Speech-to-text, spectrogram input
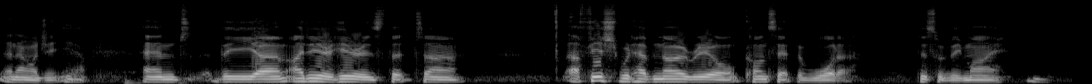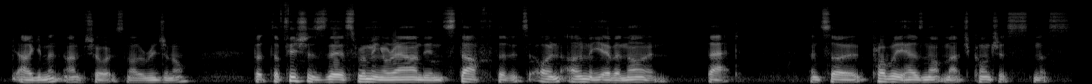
analogy. yeah. And the um, idea here is that uh, a fish would have no real concept of water. This would be my argument. I'm sure it's not original. But the fish is there swimming around in stuff that it's on, only ever known that. And so probably has not much consciousness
